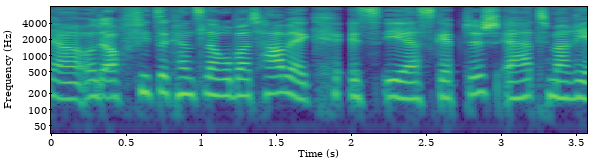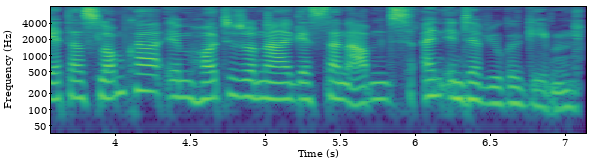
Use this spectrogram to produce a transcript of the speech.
Ja, und auch Vizekanzler Robert Habeck ist eher skeptisch. Er hat Marietta Slomka im Heute-Journal gestern Abend ein Interview gegeben.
